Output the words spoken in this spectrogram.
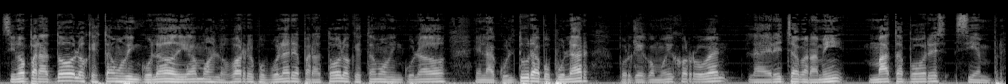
sino para todos los que estamos vinculados, digamos, en los barrios populares, para todos los que estamos vinculados en la cultura popular, porque como dijo Rubén, la derecha para mí mata pobres siempre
